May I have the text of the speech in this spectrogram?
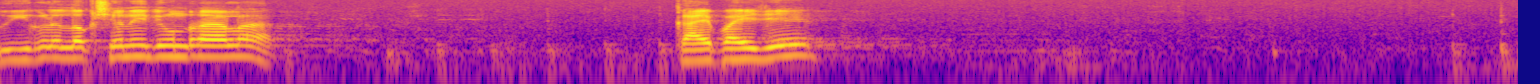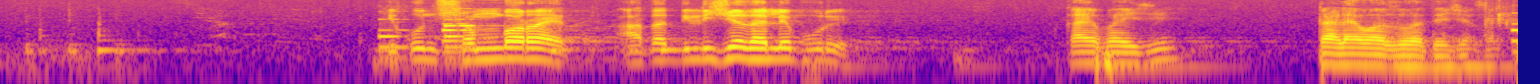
तू इकडे लक्ष नाही देऊन राहिला. काय पाहिजे? एकूण शंभर आहेत. आता दीडशे झाले पुरे. काय पाहिजे? टाळ्या वाजवा त्याच्यासाठी.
